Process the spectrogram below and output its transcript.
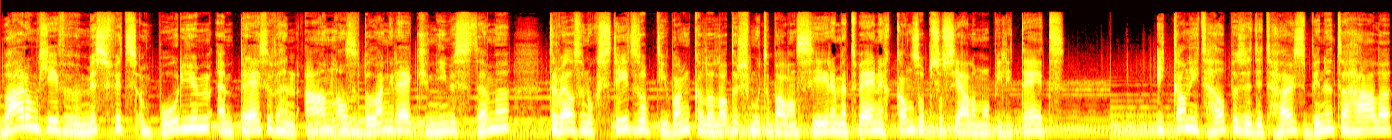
Waarom geven we misfits een podium en prijzen we hen aan als belangrijke nieuwe stemmen, terwijl ze nog steeds op die wankele ladders moeten balanceren met weinig kans op sociale mobiliteit? Ik kan niet helpen ze dit huis binnen te halen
